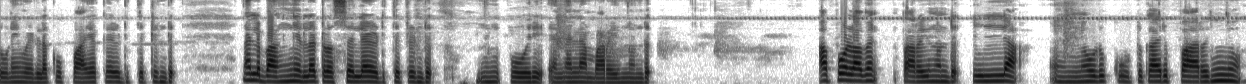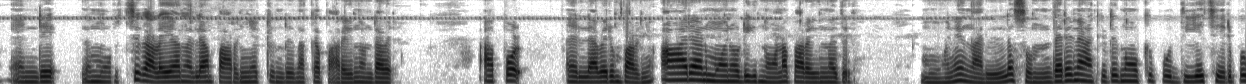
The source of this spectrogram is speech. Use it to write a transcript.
തുണി വെള്ള കുപ്പായൊക്കെ എടുത്തിട്ടുണ്ട്. നല്ല ഭംഗിയുള്ള ഡ്രസ്സെല്ലാം എടുത്തിട്ടുണ്ട്. നീ പോര് എന്നെല്ലാം പറയുന്നുണ്ട്. അപ്പോൾ അവൻ പറയുന്നുണ്ട് ഇല്ല എന്നോട് കൂട്ടുകാർ പറഞ്ഞു എന്റെ മുറിച്ച് കളയാന്നെല്ലാം പറഞ്ഞിട്ടുണ്ട് എന്നൊക്കെ പറയുന്നുണ്ട് അവൻ. അപ്പോൾ എല്ലാവരും പറഞ്ഞു ആരാണ് മോനോട് ഈ നുണ പറയുന്നത്? മോനെ നല്ല സുന്ദരനാക്കിയിട്ട് നോക്ക്. പുതിയ ചെരുപ്പ്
